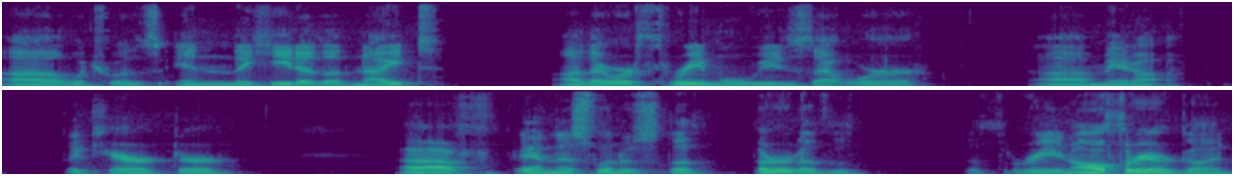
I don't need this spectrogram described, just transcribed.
uh, which was In the Heat of the Night. Uh, there were three movies that were uh, made off the character. Uh, and this one is the third of the, the three, and all three are good.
